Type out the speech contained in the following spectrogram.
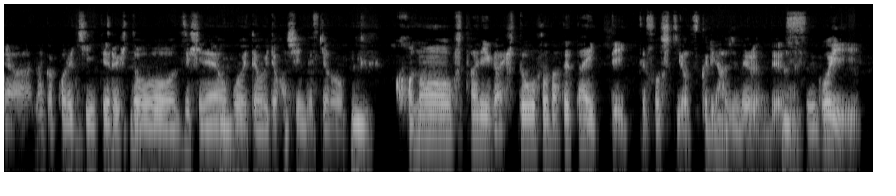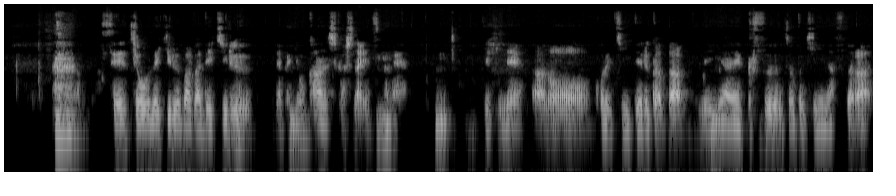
いやなんかこれ聞いてる人、ぜひね、覚えておいてほしいんですけど、うん、この二人が人を育てたいって言って組織を作り始めるんで、すごい、成長できる場ができる、なんか予感しかしないんですかね。ぜひね、あの、これ聞いてる方、レイヤー X ちょっと気になってたら、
